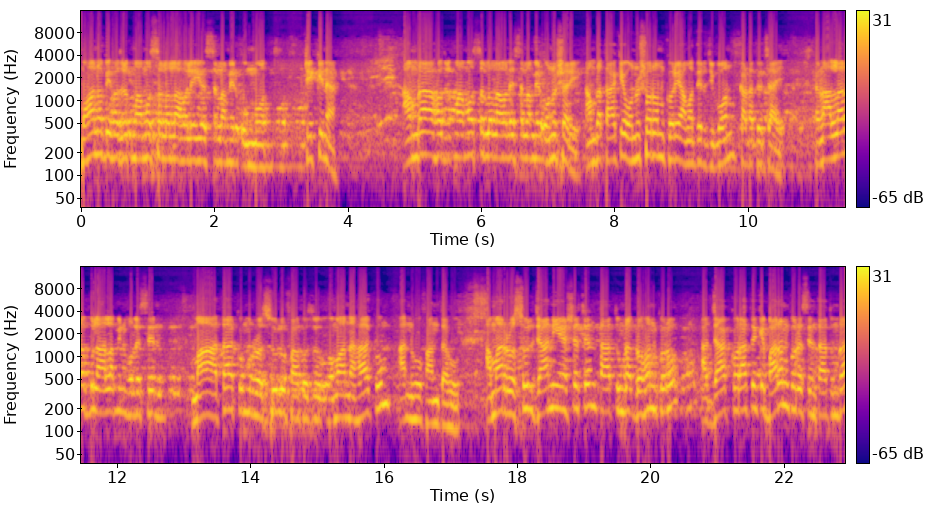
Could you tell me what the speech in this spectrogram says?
মহানবী হজরত মোহাম্মদ সাল্লাহ আলাইসাল্লামের উম্মত ঠিক কিনা? আমরা হজরত মোহাম্মদ সাল্লাহ আলাইসাল্লামের অনুসারী, আমরা তাকে অনুসরণ করে আমাদের জীবন কাটাতে চাই। কারণ আল্লাহ রবুল আলমিন বলেছেন, মা আতা কুমুর রসুল ফাহুজু ওমা নাহাকুম আনহু ফান্তাহু। আমার রসুল যা নিয়ে এসেছেন, তা তোমরা গ্রহণ করো, আর যা করা থেকে বারণ করেছেন, তা তোমরা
